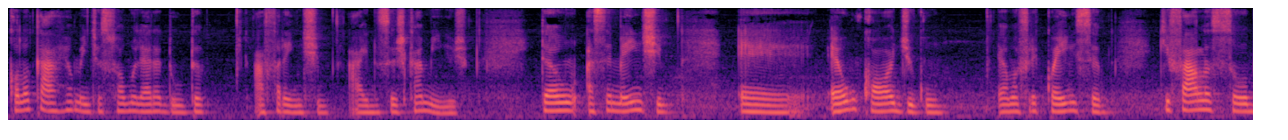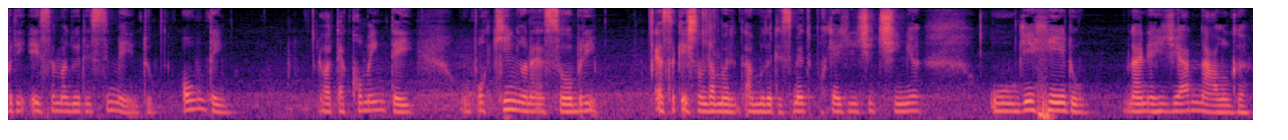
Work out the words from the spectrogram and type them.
colocar realmente a sua mulher adulta à frente aí dos seus caminhos. Então, a semente é, é um código, é uma frequência que fala sobre esse amadurecimento. Ontem eu até comentei um pouquinho né, sobre essa questão do amadurecimento, porque a gente tinha o guerreiro na energia análoga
